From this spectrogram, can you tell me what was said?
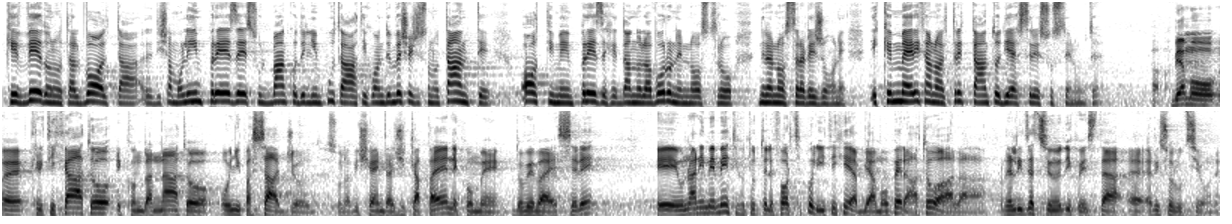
che vedono talvolta eh, diciamo, le imprese sul banco degli imputati, quando invece ci sono tante ottime imprese che danno lavoro nel nostro, nella nostra regione e che meritano altrettanto di essere sostenute. Abbiamo eh, criticato e condannato ogni passaggio sulla vicenda GKN come doveva essere e unanimemente con tutte le forze politiche abbiamo operato alla realizzazione di questa eh, risoluzione.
